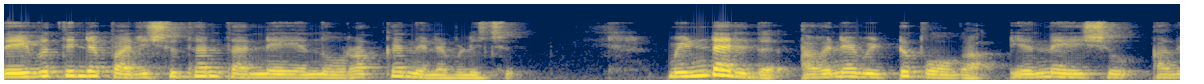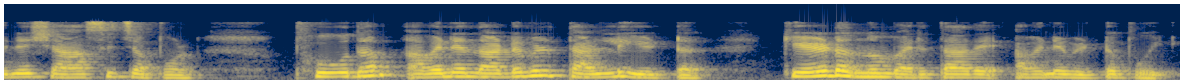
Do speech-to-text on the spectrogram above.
ദൈവത്തിന്റെ പരിശുദ്ധൻ തന്നെ എന്ന് ഉറക്കെ നിലവിളിച്ചു. മിണ്ടരുത് അവനെ വിട്ടുപോക എന്ന് യേശു അതിനെ ശാസിച്ചപ്പോൾ ഭൂതം അവനെ നടുവിൽ തള്ളിയിട്ട് കേടൊന്നും വരുത്താതെ അവനെ വിട്ടുപോയി.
